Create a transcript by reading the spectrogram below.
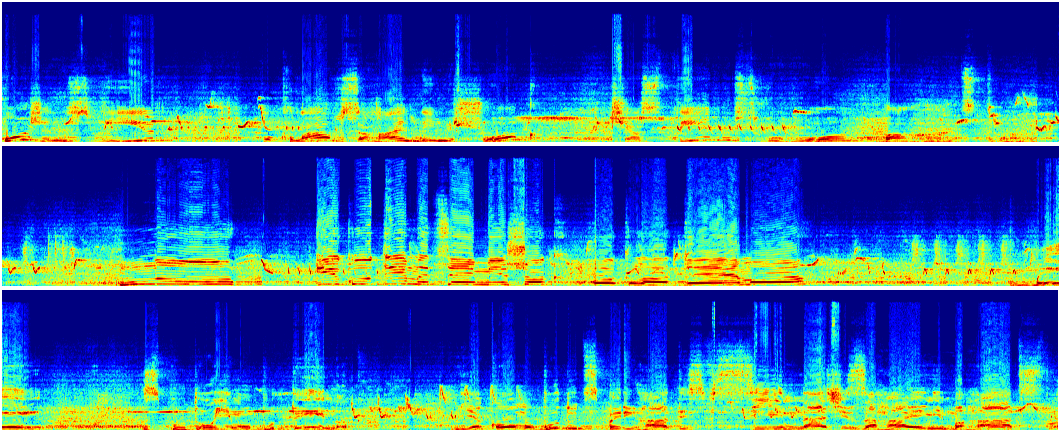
кожен звір поклав загальний мішок частину свого багатства. Ну, і куди ми цей мішок покладемо? Ми збудуємо будинок, в якому будуть зберігатись всі наші загаяні багатства.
